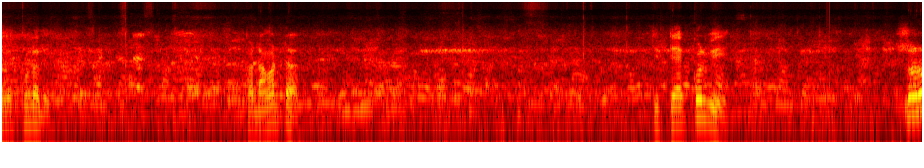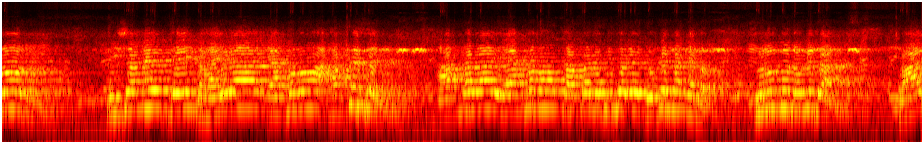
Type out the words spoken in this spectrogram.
দে কোনটা দে তোর কি ট্যাগ করবি? শুনুন পিছনের যে ভাইরা এখনও হাঁটতেছেন, আপনারা এখনও কাতারের ভিতরে ঢুকে না কেন দ্রুত ঢুকে যান। ভাই,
